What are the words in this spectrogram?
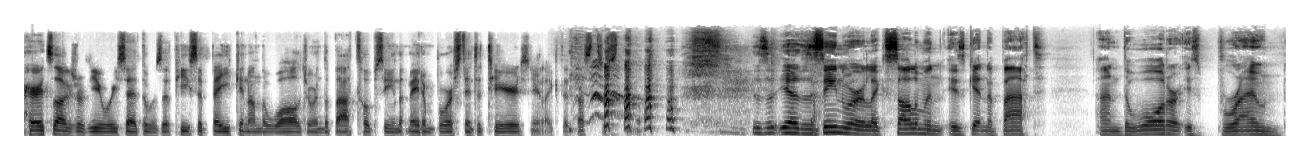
Herzog's review where he said there was a piece of bacon on the wall during the bathtub scene that made him burst into tears. And you're like, that's just There's a, yeah, there's a scene where like Solomon is getting a bath and the water is brown.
